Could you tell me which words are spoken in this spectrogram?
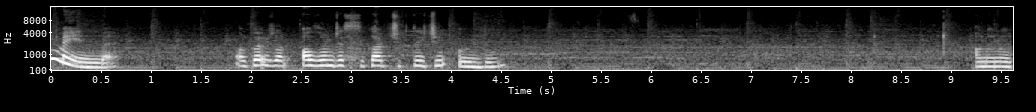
inmeyin be. Arkadaşlar az önce Scar çıktığı için öldüm. Ananı.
